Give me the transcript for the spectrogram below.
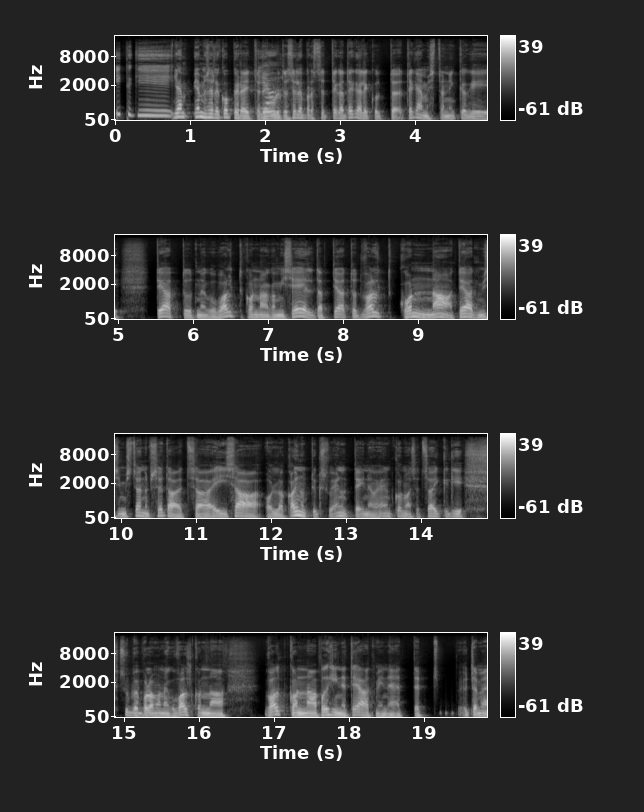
ikkagi. jääme selle copywriter'i juurde, sellepärast et ega tegelikult tegemist on ikkagi teatud nagu valdkonnaga, mis eeldab teatud valdkonna teadmisi, mis tähendab seda, et sa ei saa olla ainult üks või ainult teine või ainult kolmas, et sa ikkagi, sul peab olema nagu valdkonna valdkonnapõhine teadmine, et, et ütleme,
